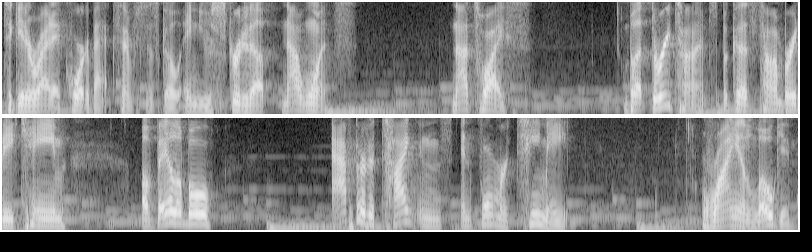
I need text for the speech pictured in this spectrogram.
to get it right at quarterback, San Francisco, and you screwed it up not once, not twice, but three times because Tom Brady came available after the Titans and former teammate Ryan Logan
